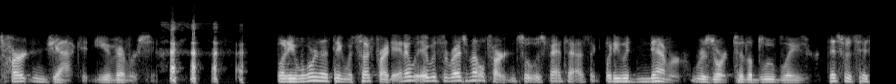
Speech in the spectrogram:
tartan jacket you've ever seen. but he wore that thing with such pride. And it, it was the regimental tartan, so it was fantastic. But he would never resort to the blue blazer. This was his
